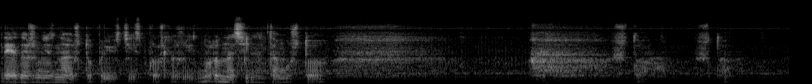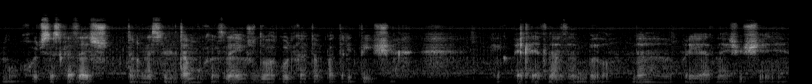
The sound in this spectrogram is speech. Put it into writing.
да я даже не знаю, что привести из прошлой жизни, ну, равносильно тому, что Хочется сказать, что равносильно тому, как сдаешь два кулька там по три тысячи, как пять лет назад было. Да, приятное ощущение.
